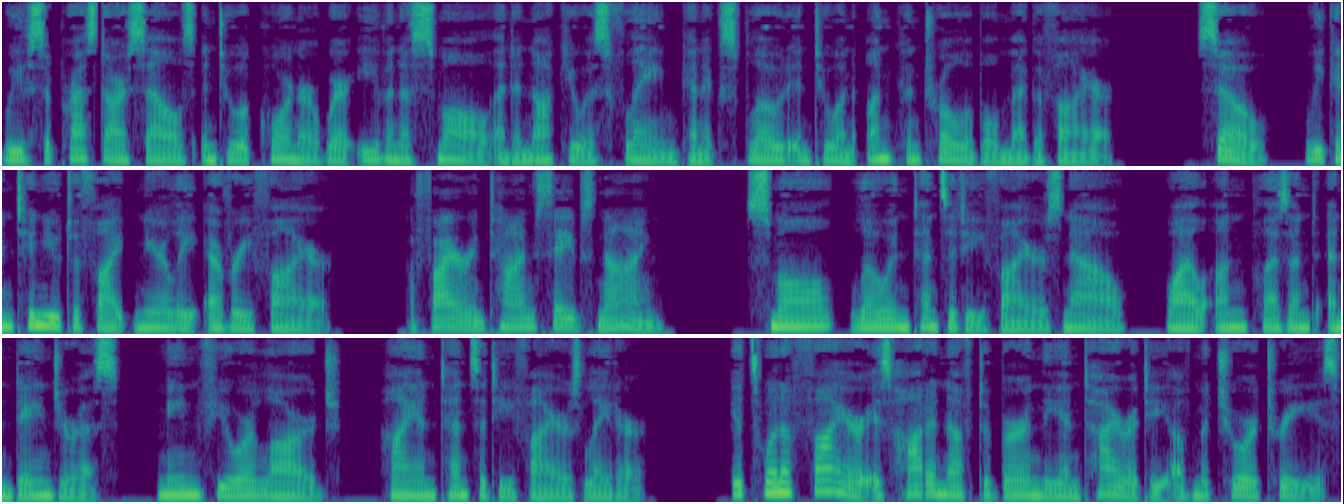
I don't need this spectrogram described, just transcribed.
we've suppressed ourselves into a corner where even a small and innocuous flame can explode into an uncontrollable megafire. So, we continue to fight nearly every fire. A fire in time saves nine. Small, low intensity fires now, while unpleasant and dangerous, mean fewer large, high intensity fires later. It's when a fire is hot enough to burn the entirety of mature trees,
